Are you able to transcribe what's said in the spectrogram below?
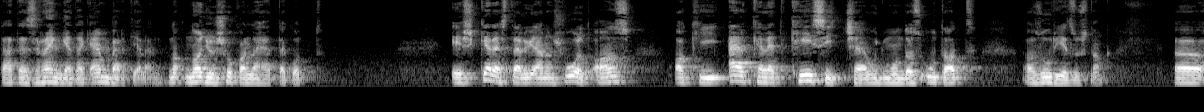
Tehát ez rengeteg embert jelent. Na, nagyon sokan lehettek ott. És keresztelő János volt az, aki el kellett készítse, úgymond az utat az Úr Jézusnak. Uh,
